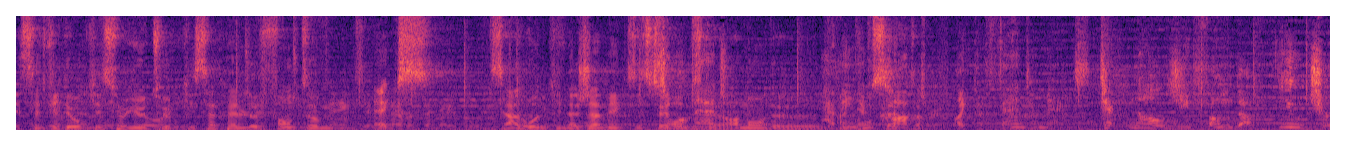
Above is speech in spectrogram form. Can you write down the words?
Et cette vidéo qui est sur YouTube qui s'appelle le Phantom X, c'est un drone qui n'a jamais existé, donc c'était vraiment de, un concept. like the Phantom X, technology from the future.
